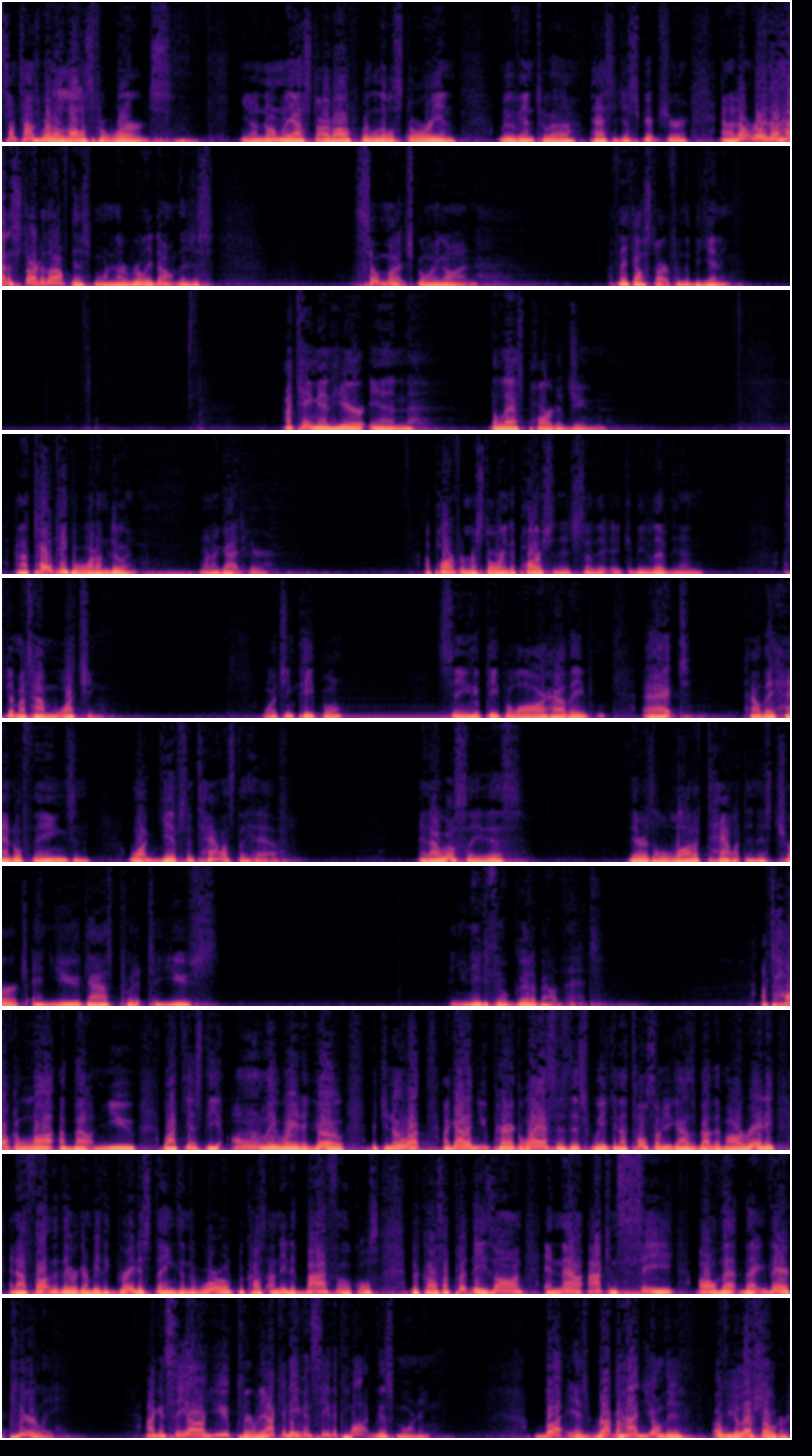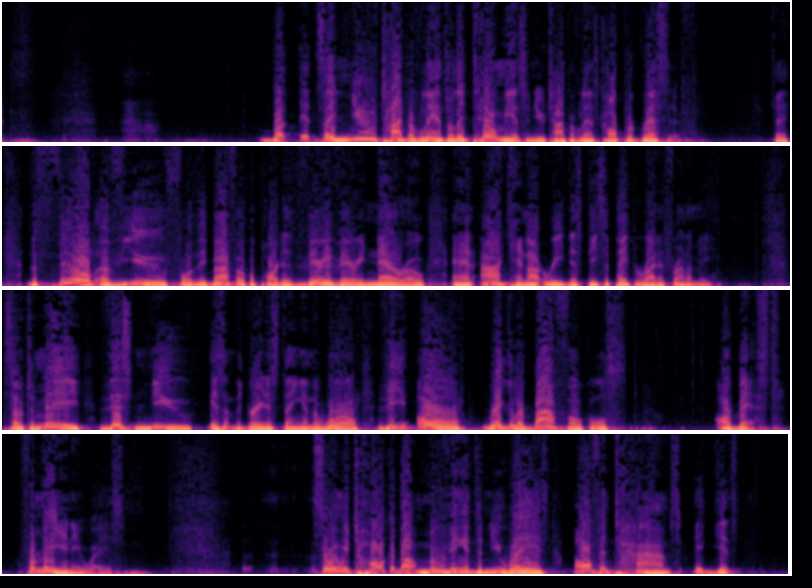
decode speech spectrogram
sometimes we're at a loss for words. You know, normally I start off with a little story and move into a passage of scripture, and I don't really know how to start it off this morning. I really don't. There's just so much going on. I think I'll start from the beginning. I came in here in the last part of June. And I told people what I'm doing when I got here. Apart from restoring the parsonage so that it could be lived in, I spent my time watching. Watching people, seeing who people are, how they act, how they handle things, and what gifts and talents they have. And I will say this there is a lot of talent in this church, and you guys put it to use. And you need to feel good about that. Talk a lot about new like it's the only way to go. But you know what? I got a new pair of glasses this week, and I told some of you guys about them already, and I thought that they were going to be the greatest things in the world because I needed bifocals because I put these on, and now I can see all that back there clearly. I can see all you clearly. I could even see the clock this morning. But it's right behind you on the over your left shoulder but it's a new type of lens, or they tell me it's a new type of lens called progressive. Okay. The field of view for the bifocal part is very, very narrow, and I cannot read this piece of paper right in front of me. So to me, this new isn't the greatest thing in the world. The old regular bifocals are best. For me, anyways. So when we talk about moving into new ways, oftentimes it gets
